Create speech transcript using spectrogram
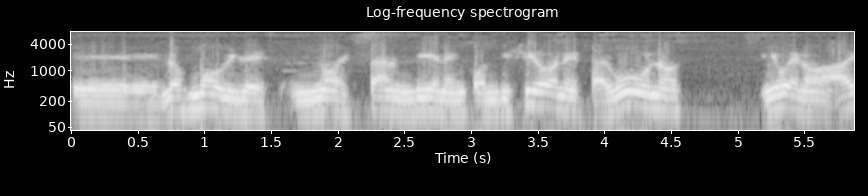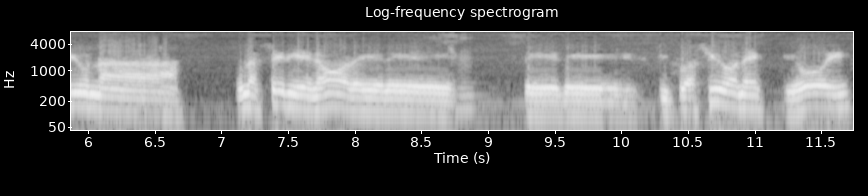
eh, los móviles no están bien en condiciones, algunos, y bueno, hay una, una serie ¿no? de, de, de, situaciones que hoy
